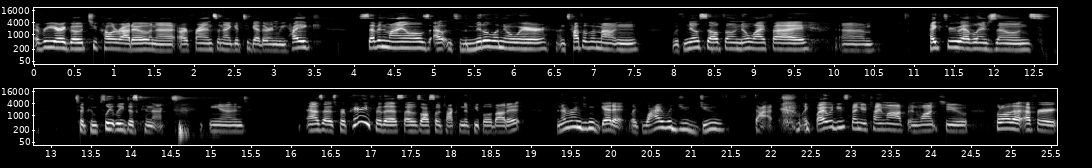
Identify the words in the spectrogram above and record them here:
every year I go to Colorado and uh, our friends and I get together and we hike seven miles out into the middle of nowhere on top of a mountain with no cell phone, no Wi-Fi, um, hike through avalanche zones to completely disconnect. And as I was preparing for this, I was also talking to people about it, and everyone didn't get it. Like, why would you do that? like, why would you spend your time off and want to put all that effort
